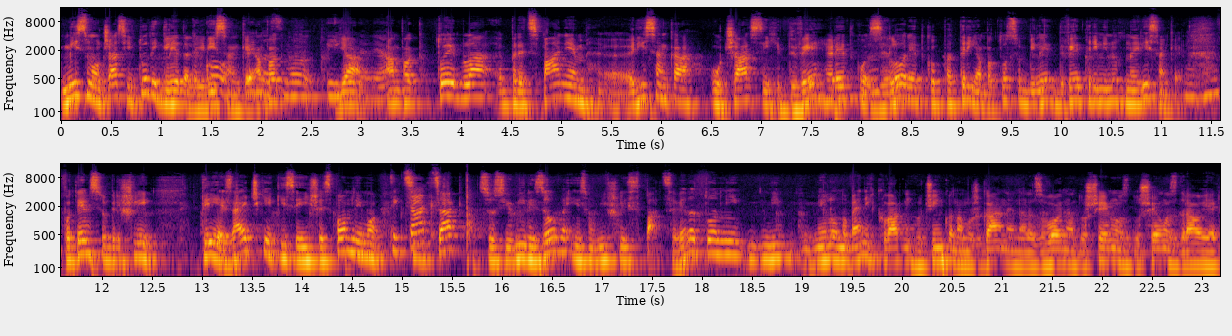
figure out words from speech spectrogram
Mi smo včasih tudi gledali Tako, risanke, ampak, ja, gledali, ja. ampak to je bila pred spanjem eh, risanka, včasih dve, redko, uh mhm. -huh. zelo redko pa tri, ampak to so bile dve, tri minutne risanke. Uh mhm. -huh. Potem so prišli tri zajčke, ki se jih še spomnimo, cik-cak, so si umili zobe in smo išli spat. Seveda to ni, ni imelo nobenih kvarnih učinkov na možgane, na razvoj, na duševnost, duševno zdravje,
